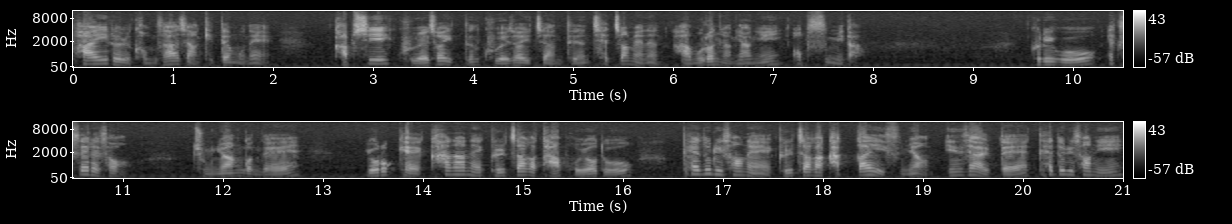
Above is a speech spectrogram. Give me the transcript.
파일을 검사하지 않기 때문에 값이 구해져 있든 구해져 있지 않든 채점에는 아무런 영향이 없습니다. 그리고 엑셀에서 중요한 건데 요렇게 칸 안에 글자가 다 보여도 테두리 선에 글자가 가까이 있으면 인쇄할 때 테두리 선이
